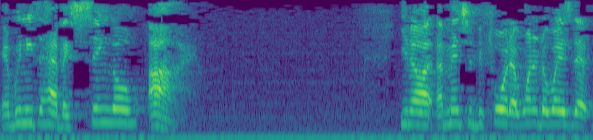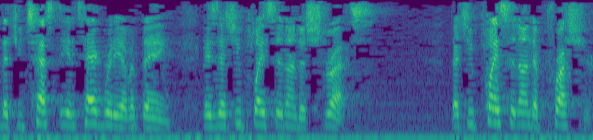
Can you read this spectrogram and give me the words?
And we need to have a single eye. You know, I mentioned before that one of the ways that, that you test the integrity of a thing is that you place it under stress, that you place it under pressure,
